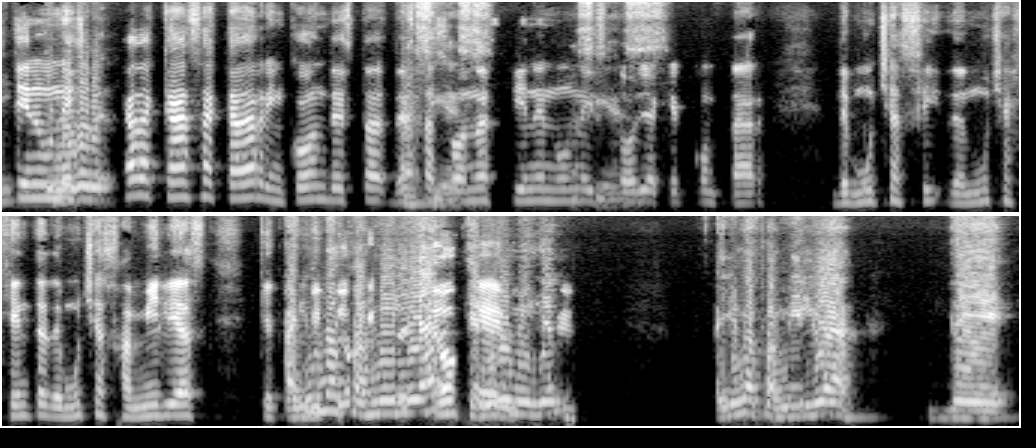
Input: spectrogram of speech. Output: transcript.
y- tiene y una luego- his- cada casa, cada rincón de, esta, de estas zonas tienen una así historia es. que contar de muchas, de mucha gente, de muchas familias que Hay una que familia, que- Miguel, hay una familia de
